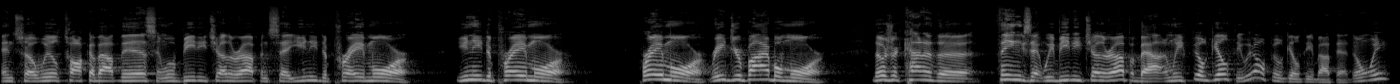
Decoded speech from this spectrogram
And so we'll talk about this and we'll beat each other up and say, "You need to pray more. You need to pray more. Pray more. Read your Bible more." Those are kind of the things that we beat each other up about, and we feel guilty. We all feel guilty about that, don't we?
